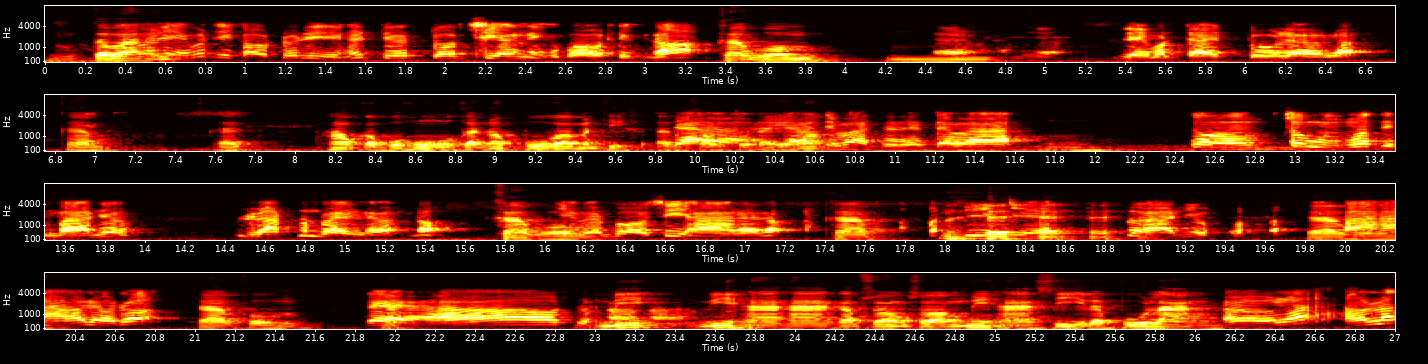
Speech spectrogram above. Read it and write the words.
อืมแต่ว่าแต่ว่าเลขมันสิเข้าตัวนี้ให้ตัวตัวเสียงนี่ก็บอกว่าถึงเนาะครับผมอืมเอออันนี้เลขมันตายตัวแล้วล่ะ ครับก็เฮากับบ่ฮู้กันเนาะปูว่ามันสิเอาเข้าตัวใดเนาะแต่ว่าแต่ว่าอืมต้องต้องวัติมาเนี่ยรัดมันไว้แล้วเนาะครับผมอย่างนั้นบ่สิหาแล้วเนาะครับนี่แกเมื่อหาอยู่ครับผมหาแล้วเนาะครับผม ได้เอามีมีหาหากับสองสองมีหาสี่และปูล่างเอาละเอาละ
